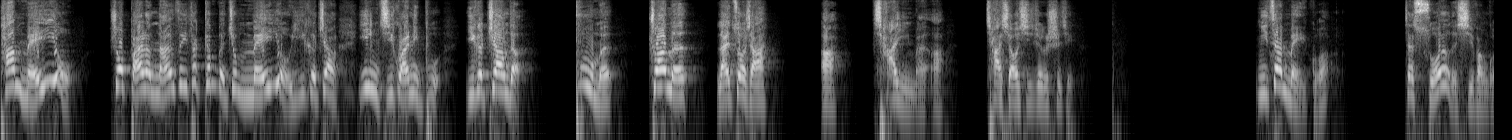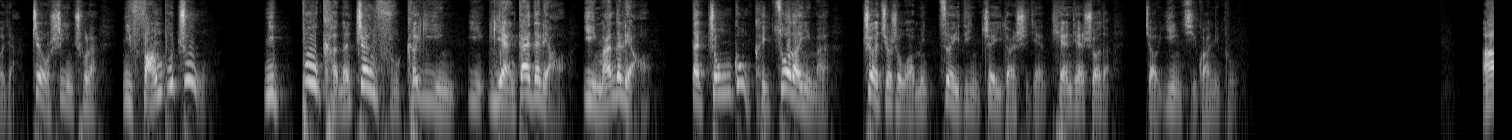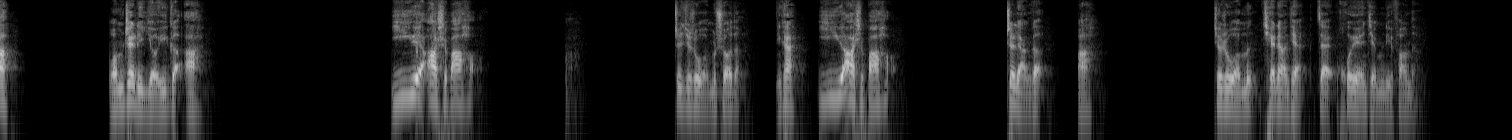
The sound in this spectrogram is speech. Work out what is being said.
他没有说白了，南非他根本就没有一个这样应急管理部，一个这样的部门专门来做啥啊？掐隐瞒啊，掐消息这个事情，你在美国。在所有的西方国家，这种事情出来，你防不住，你不可能政府可以隐隐掩盖得了、隐瞒得了，但中共可以做到隐瞒，这就是我们最近这一段时间天天说的，叫应急管理部。啊，我们这里有一个啊，一月二十八号，啊，这就是我们说的。你看，一月二十八号，这两个啊，就是我们前两天在会员节目里放的，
